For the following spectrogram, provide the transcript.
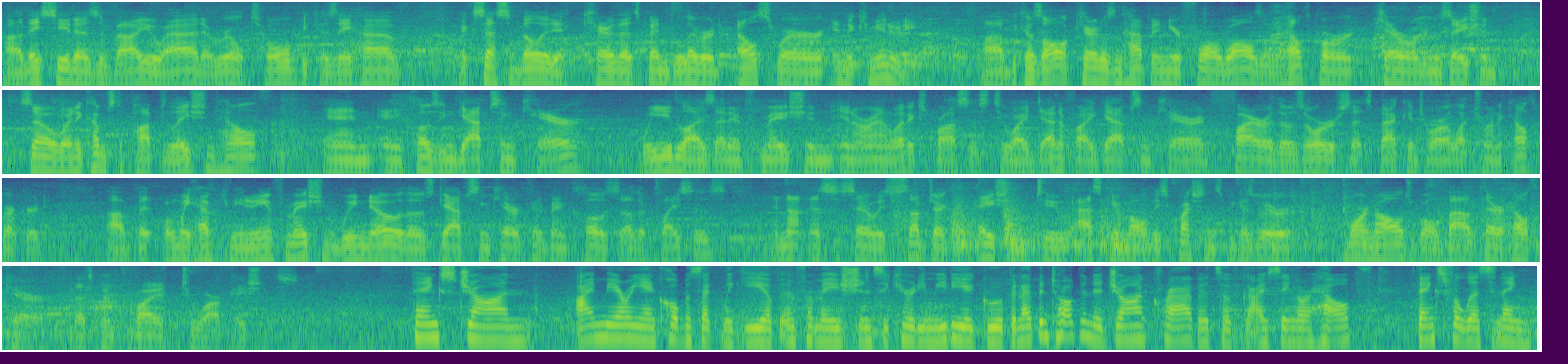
Uh, they see it as a value add, a real tool, because they have accessibility to care that's been delivered elsewhere in the community uh, because all care doesn't happen in your four walls of a health care organization. So when it comes to population health and, and closing gaps in care, we utilize that information in our analytics process to identify gaps in care and fire those order sets back into our electronic health record. Uh, but when we have community information, we know those gaps in care could have been closed at other places and not necessarily subject the patient to asking them all these questions because we're more knowledgeable about their health care that's been provided to our patients. Thanks, John. I'm Marianne Kolbasuk McGee of Information Security Media Group, and I've been talking to John Kravitz of Geisinger Health. Thanks for listening.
